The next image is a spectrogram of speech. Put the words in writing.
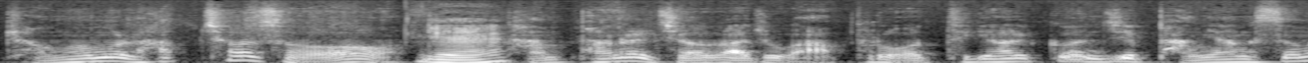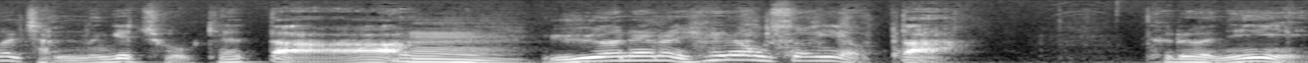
경험을 합쳐서 예. 단판을 지어가지고 앞으로 어떻게 할 건지 방향성을 잡는 게 좋겠다. 음. 위원회는 효용성이 없다. 그러니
